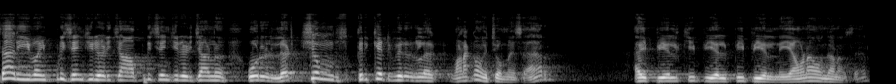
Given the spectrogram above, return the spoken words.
சார் இவன் இப்படி செஞ்சுரி அடித்தான் அப்படி செஞ்சுரி அடித்தான்னு ஒரு லட்சம் கிரிக்கெட் வீரர்களை வணக்கம் வச்சோமே சார். ஐபிஎல் கிபிஎல் பிபிஎல்னு எவனா வந்தானா சார்?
